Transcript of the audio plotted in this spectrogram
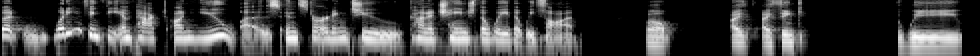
But what do you think the impact on you was in starting to kind of change the way that we thought? Well, I I think we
